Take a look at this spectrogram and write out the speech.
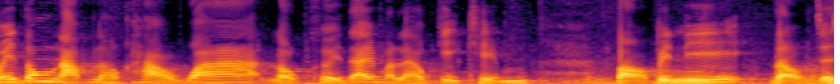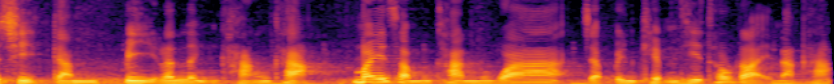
ไม่ต้องนับแล้วค่ะว่าเราเคยได้มาแล้วกี่เข็ม ต่อไปนี้เราจะฉีดกันปีละหนึ่งครั้งค่ะ ไม่สำคัญว่าจะเป็นเข็มที่เท่าไหร่นะคะ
